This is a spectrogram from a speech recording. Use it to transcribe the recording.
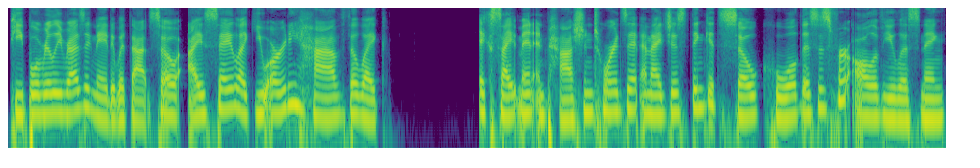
people really resonated with that. So I say, like, you already have the like excitement and passion towards it. And I just think it's so cool. This is for all of you listening,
